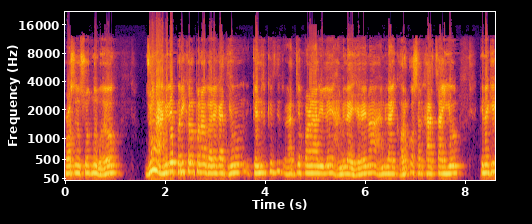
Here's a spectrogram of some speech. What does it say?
प्रश्न सोध्नुभयो। जुन हामीले परिकल्पना गरेका थियौँ केन्द्रीकृत राज्य प्रणालीले हामीलाई हेरेन हामीलाई घरको सरकार चाहियो। किनकि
